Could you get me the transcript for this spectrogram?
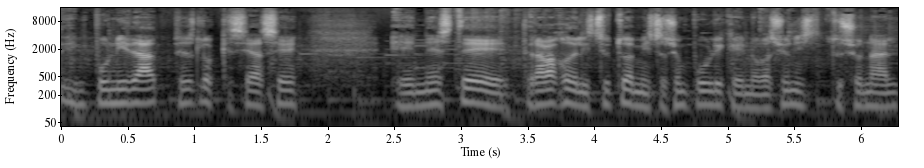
impunidad, es lo que se hace en este trabajo del Instituto de Administración Pública e Innovación Institucional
